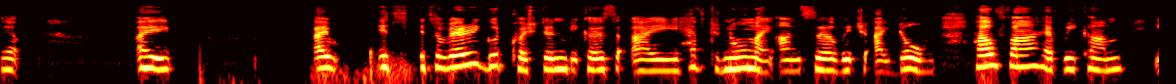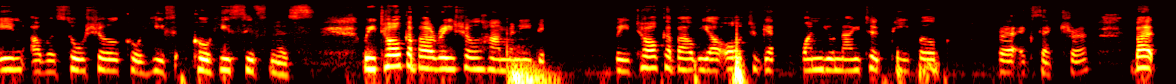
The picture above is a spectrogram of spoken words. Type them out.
Yeah. I I it's it's a very good question because I have to know my answer, which I don't. How far have we come in our social cohes- cohesiveness? We talk about racial harmony. We talk about we are all together, one united people, etc. But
